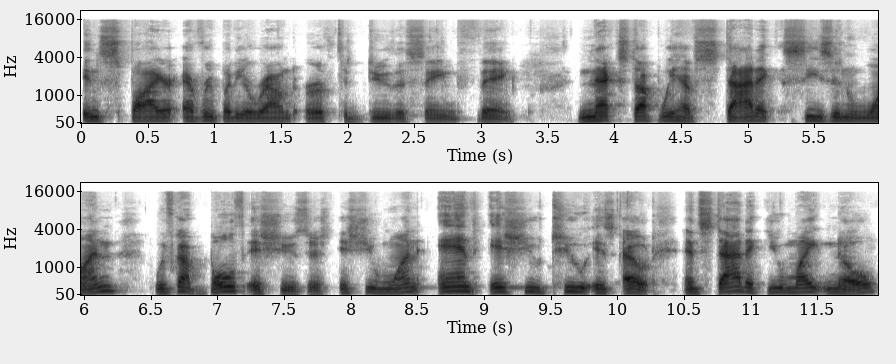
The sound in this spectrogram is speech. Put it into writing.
inspire everybody around Earth to do the same thing. Next up, we have Static Season 1. We've got both issues. There's issue 1 and issue 2 is out. And Static, you might know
